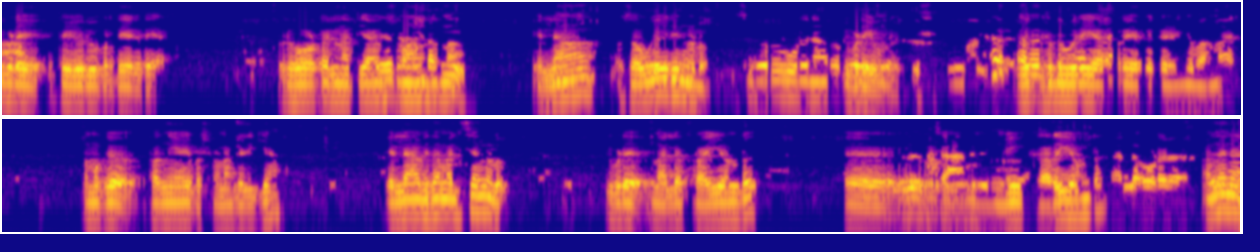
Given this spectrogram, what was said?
ഇവിടെ ഒരു പ്രത്യേകതയാണ്. ഒരു ഹോട്ടലിന് അത്യാവശ്യമായിരുന്ന എല്ലാ സൗകര്യങ്ങളും ഇവിടെയുണ്ട്. ദീർഘദൂര യാത്രയൊക്കെ കഴിഞ്ഞ് വന്നാൽ നമുക്ക് ഭംഗിയായി ഭക്ഷണം കഴിക്കാം. എല്ലാവിധ മത്സ്യങ്ങളും ഇവിടെ നല്ല ഫ്രൈ ഉണ്ട് കറിയുണ്ട്. അങ്ങനെ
